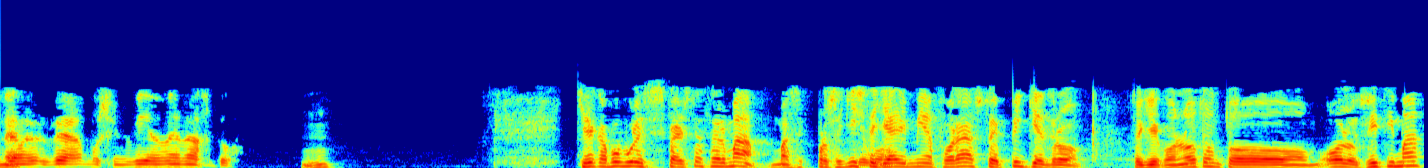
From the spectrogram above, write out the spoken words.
Ναι. Δεν δε μου συμβεί εμένα αυτό. Mm. Κύριε Καπόπουλε, σας ευχαριστώ θερμά. Μας προσεγγίσετε για άλλη μια φορά στο επίκεντρο των γεγονότων, το όλο ζήτημα.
